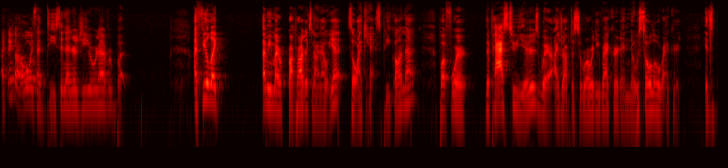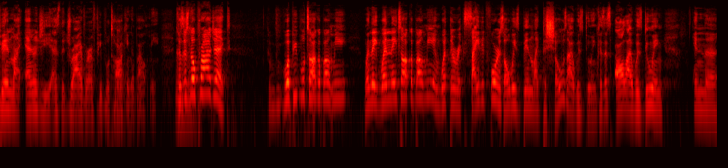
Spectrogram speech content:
I think I always had decent energy or whatever, but I feel like, I mean, my, my project's not out yet, so I can't speak on that. But for the past two years, where I dropped a sorority record and no solo record, it's been my energy as the driver of people talking about me. Because there's no project. What people talk about me when they when they talk about me and what they're excited for has always been like the shows I was doing because that's all I was doing in the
